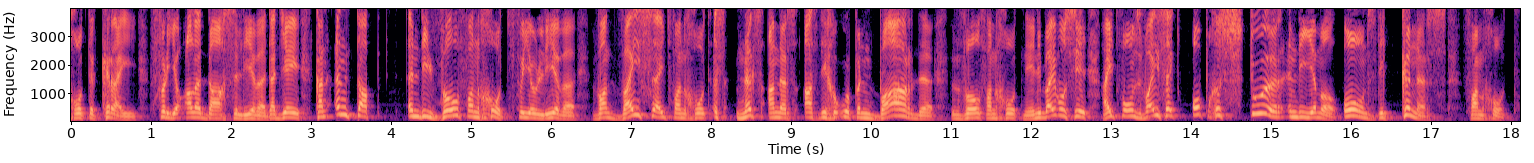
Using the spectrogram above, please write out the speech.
God te kry vir jou alledaagse lewe. Dat jy kan intap in die wil van God vir jou lewe want wysheid van God is niks anders as die geopenbaarde wil van God nie. En die Bybel sê hy het vir ons wysheid opgestoor in die hemel, ons die kinders van God.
